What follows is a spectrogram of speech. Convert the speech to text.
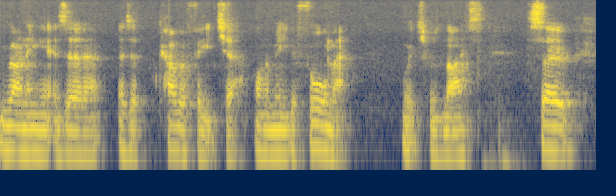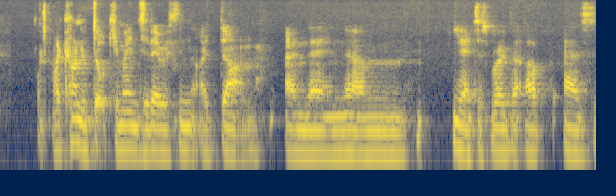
running it as a as a cover feature on Amiga format, which was nice. So I kind of documented everything that I'd done, and then um, yeah, just wrote that up as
